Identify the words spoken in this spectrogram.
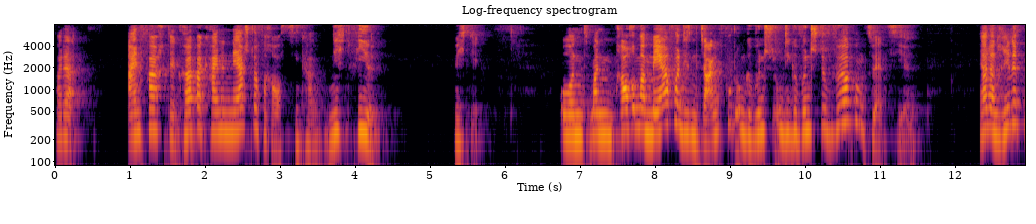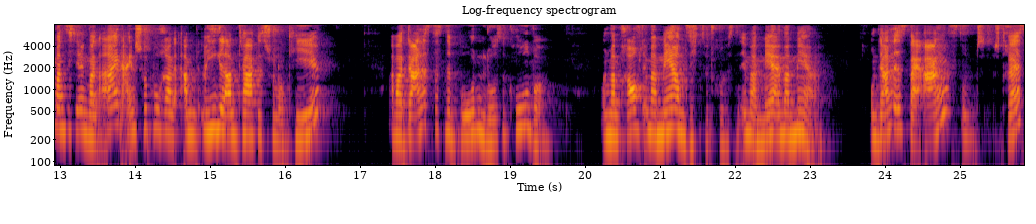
Weil der einfach der Körper keine Nährstoffe rausziehen kann. Nicht viel. Wichtig. Und man braucht immer mehr von diesem Junkfood, um, gewünscht, um die gewünschte Wirkung zu erzielen. Ja, dann redet man sich irgendwann ein, ein Schokoriegel am Tag ist schon okay. Aber dann ist das eine bodenlose Grube. Und man braucht immer mehr, um sich zu trösten. Immer mehr, immer mehr. Und dann ist bei Angst und Stress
